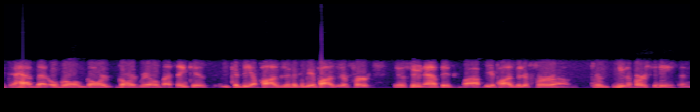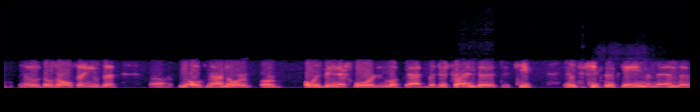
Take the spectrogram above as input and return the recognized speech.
to have that overall guard guardrails, I think is it can be a positive. It can be a positive for you know, student athletes. It be a positive for uh, for universities, and you know those are all things that uh, you know, ultimately I know are, are always being explored and looked at. But just trying to, to keep you know to keep this game and the, and the,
